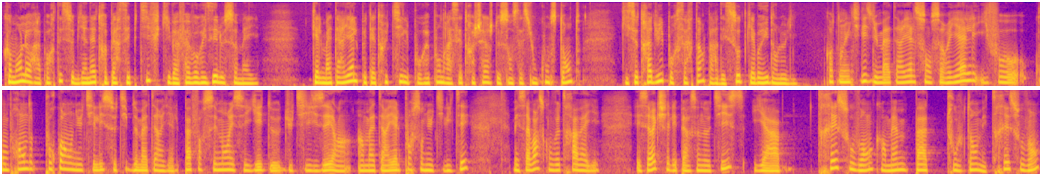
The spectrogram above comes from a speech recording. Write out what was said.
Comment leur apporter ce bien-être perceptif qui va favoriser le sommeil? Quel matériel peut être utile pour répondre à cette recherche de sensations constantes qui se traduit pour certains par des sauts de cabri dans le lit? Quand on utilise du matériel sensoriel, il faut comprendre pourquoi on utilise ce type de matériel. Pas forcément essayer d'utiliser un, matériel pour son utilité, mais savoir ce qu'on veut travailler. Et c'est vrai que chez les personnes autistes, il y a très souvent, quand même pas tout le temps, mais très souvent,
